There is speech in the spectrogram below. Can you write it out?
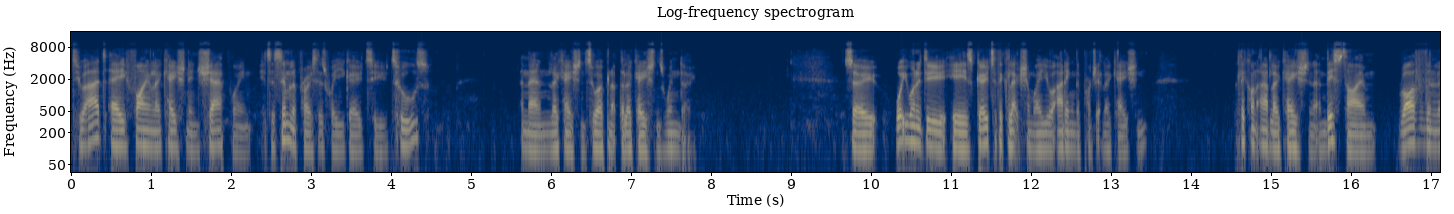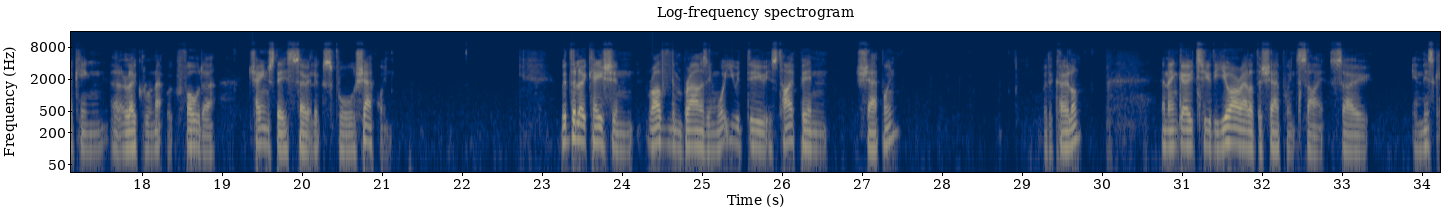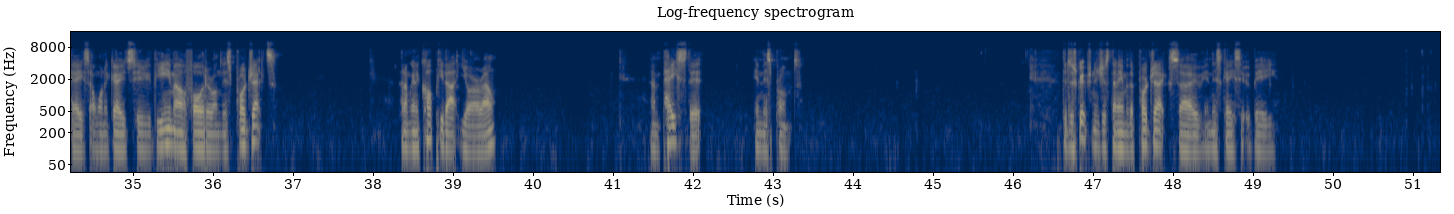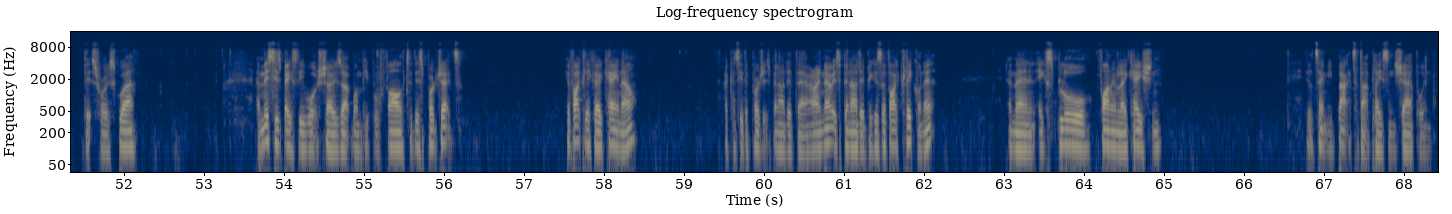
To add a filing location in SharePoint, it's a similar process where you go to Tools and then Locations to open up the Locations window. So what you want to do is go to the collection where you're adding the project location, click on Add Location, and this time, rather than looking at a local or network folder, change this so it looks for SharePoint. With the location, rather than browsing, what you would do is type in SharePoint with a colon, and then go to the URL of the SharePoint site. So in this case, I want to go to the email folder on this project, and I'm going to copy that URL and paste it in this prompt. The description is just the name of the project, so in this case it would be Fitzroy Square. And this is basically what shows up when people file to this project. If I click OK now, I can see the project's been added there. And I know it's been added because if I click on it and then explore filing location, it'll take me back to that place in SharePoint.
